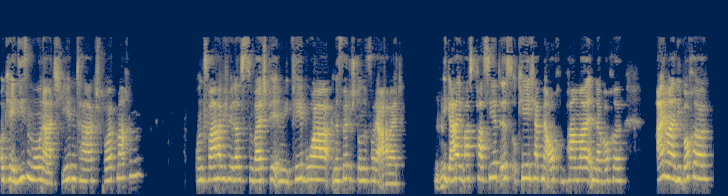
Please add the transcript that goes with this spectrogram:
okay, diesen Monat jeden Tag Sport machen. Und zwar habe ich mir das zum Beispiel im Februar eine Viertelstunde vor der Arbeit. Mhm. Egal was passiert ist, okay, ich habe mir auch ein paar Mal in der Woche, einmal die Woche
